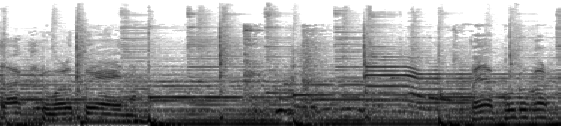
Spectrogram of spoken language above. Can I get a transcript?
साक्षी वळखू आहे ना भैया फोटो काढ.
